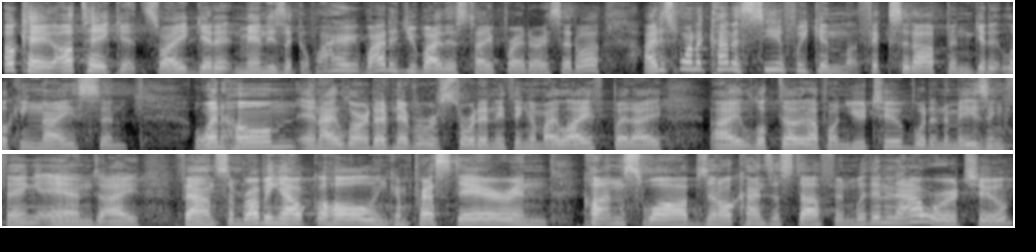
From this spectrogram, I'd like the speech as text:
okay i'll take it. So i get it. And mandy's like why, why did you buy this typewriter? I said well i just want to kind of see if we can fix it up and get it looking nice. And Went home and I learned I've never restored anything in my life, but I, I looked it up on YouTube. What an amazing thing. And I found some rubbing alcohol and compressed air and cotton swabs and all kinds of stuff. And within an hour or two,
